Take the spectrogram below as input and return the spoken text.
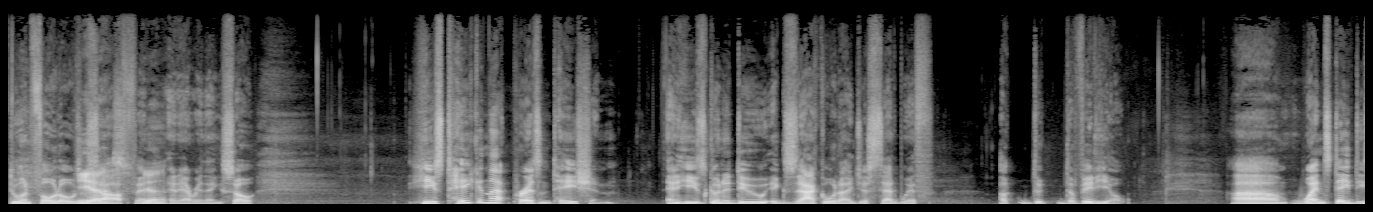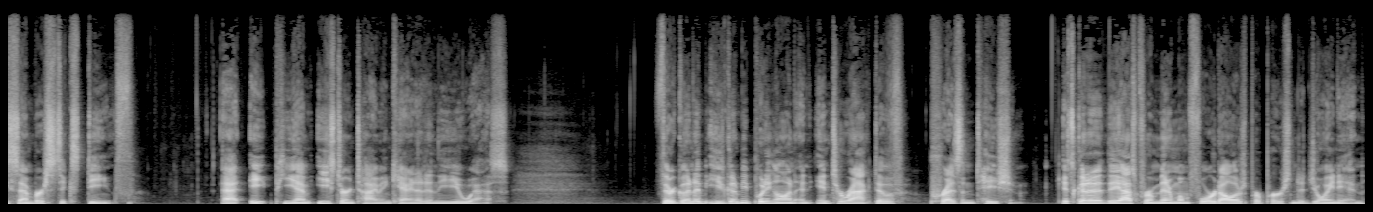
doing photos and stuff and, yeah. and everything. So he's taken that presentation and he's going to do exactly what I just said with uh, the the video. Um, Wednesday, December sixteenth, at eight p.m. Eastern time in Canada and the U.S they're going to he's going to be putting on an interactive presentation. It's going to they ask for a minimum four dollars per person to join in,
